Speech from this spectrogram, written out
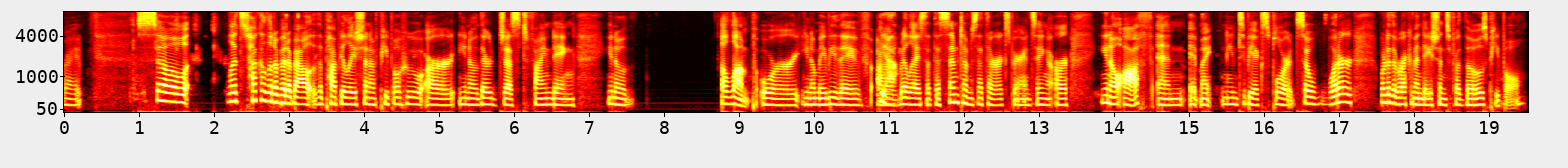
Right. So let's talk a little bit about the population of people who are, you know, they're just finding, you know, a lump or you know maybe they've uh, yeah. realized that the symptoms that they're experiencing are you know off and it might need to be explored so what are what are the recommendations for those people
